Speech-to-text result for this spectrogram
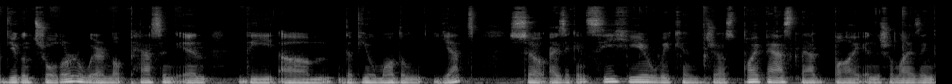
view controller, we're not passing in the, um, the view model yet. So as you can see here, we can just bypass that by initializing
